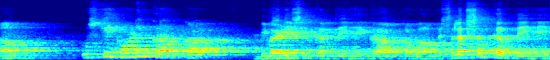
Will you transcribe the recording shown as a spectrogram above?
हम उसके अकॉर्डिंग क्रॉप का डिवाइडेशन करते हैं क्रॉप का वहाँ पे सिलेक्शन करते हैं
